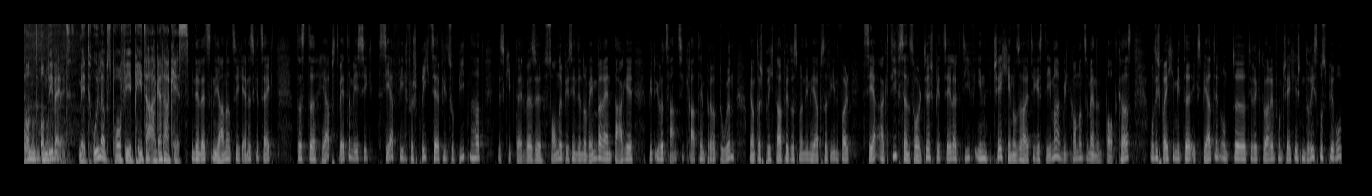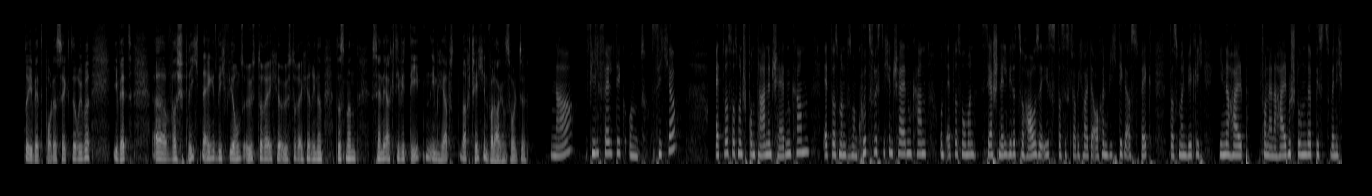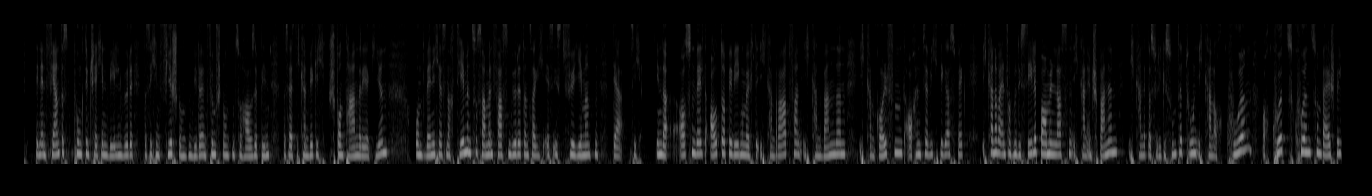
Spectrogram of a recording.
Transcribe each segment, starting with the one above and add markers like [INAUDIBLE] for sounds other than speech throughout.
Rund um die Welt mit Urlaubsprofi Peter Agadakis. In den letzten Jahren hat sich eines gezeigt, dass der Herbst wettermäßig sehr viel verspricht, sehr viel zu bieten hat. Es gibt teilweise Sonne bis in den November rein, Tage mit über 20 Grad Temperaturen. Ja, und das spricht dafür, dass man im Herbst auf jeden Fall sehr aktiv sein sollte, speziell aktiv in Tschechien. Unser heutiges Thema. Willkommen zu meinem Podcast. Und ich spreche mit der Expertin und der Direktorin vom tschechischen Tourismusbüro, der Yvette Polasek, darüber. Yvette, äh, was spricht denn eigentlich für uns Österreicher, Österreicherinnen, dass man seine Aktivitäten im Herbst nach Tschechien Tschechien verlagern sollte? Nah, vielfältig und sicher. Etwas, was man spontan entscheiden kann, etwas, was man kurzfristig entscheiden kann und etwas, wo man sehr schnell wieder zu Hause ist. Das ist, glaube ich, heute auch ein wichtiger Aspekt, dass man wirklich innerhalb von einer halben Stunde bis, wenn ich den entferntesten Punkt in Tschechien wählen würde, dass ich in vier Stunden wieder, in fünf Stunden zu Hause bin. Das heißt, ich kann wirklich spontan reagieren. Und wenn ich es nach Themen zusammenfassen würde, dann sage ich, es ist für jemanden, der sich in der Außenwelt Outdoor bewegen möchte. Ich kann Radfahren, ich kann wandern, ich kann golfen, auch ein sehr wichtiger Aspekt. Ich kann aber einfach nur die Seele baumeln lassen, ich kann entspannen, ich kann etwas für die Gesundheit tun, ich kann auch kuren, auch Kurzkuren zum Beispiel.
